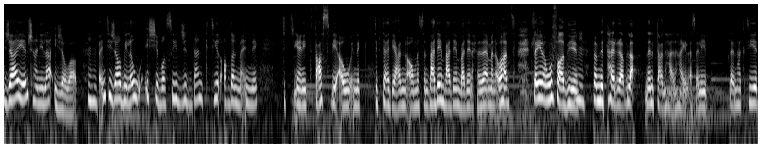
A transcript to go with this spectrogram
جاي مشان يلاقي جواب. فانت جاوبي لو شيء بسيط جدا كثير أفضل ما إنك يعني تتعصبي أو إنك تبتعدي عنه أو مثلا بعدين بعدين بعدين إحنا دائما اوقات تلاقينا مو فاضيين فبنتهرب. لا بدنا نبتعد عن هاي الاساليب. لأنها كثير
